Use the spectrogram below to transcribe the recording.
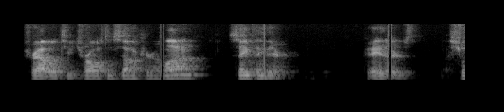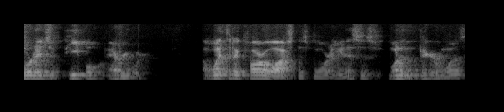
traveled to Charleston, South Carolina. Same thing there. Okay, there's a shortage of people everywhere. I went to the car wash this morning, and this is one of the bigger ones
